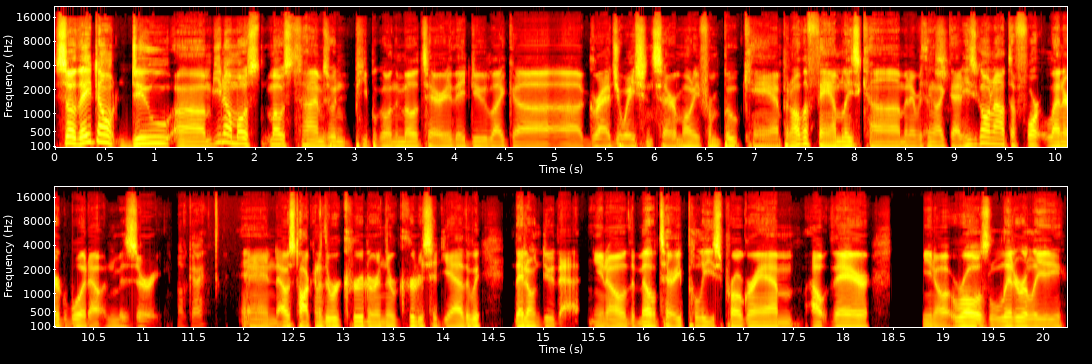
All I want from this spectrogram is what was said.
so they don't do. Um, you know, most most times when people go in the military, they do like a, a graduation ceremony from boot camp, and all the families come and everything Yes. like that. He's going out to Fort Leonard Wood out in Missouri. Okay. And I was talking to the recruiter, and the recruiter said, "Yeah, they, they don't do that. You know, the military police program out there, you know, it rolls literally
